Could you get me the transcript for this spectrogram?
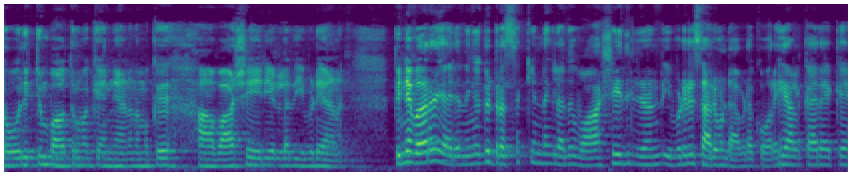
ടോയ്ലറ്റും ബാത്റൂമൊക്കെ തന്നെയാണ്. നമുക്ക് ആ വാഷ് ഏരിയ ഉള്ളത് ഇവിടെയാണ്. പിന്നെ വേറൊരു കാര്യം നിങ്ങൾക്ക് ഡ്രസ്സൊക്കെ ഉണ്ടെങ്കിൽ അത് വാഷ് ചെയ്തിട്ട് ഇവിടെ ഒരു സ്ഥലമുണ്ട്. അവിടെ കുറേ ആൾക്കാരെയൊക്കെ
